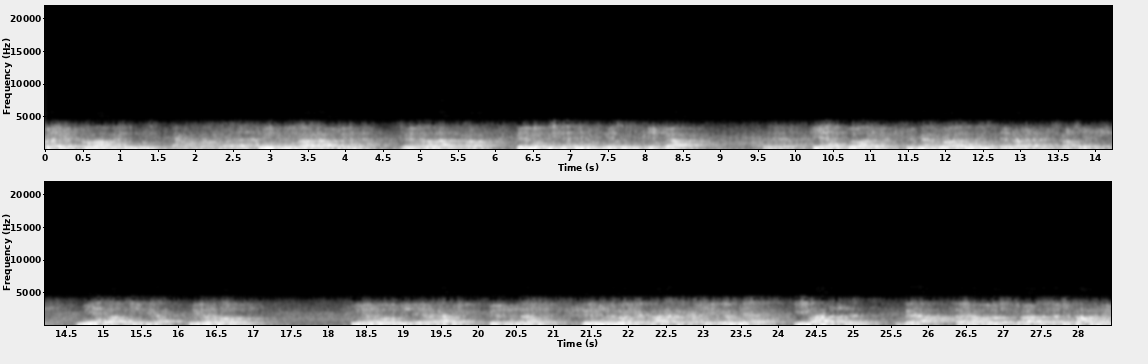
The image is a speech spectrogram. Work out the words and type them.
Başı Allah'ın inni min azab cehennem. Benim azab benim bir nesil nesil tekrar diye dua ediyor. Çünkü dua edilmesi Peygamberden ısrarsı etmiş. Niye dua ediyor? Uyanık oldu. Uyanık oldu. Bilgiler yapıyor. Gözünüzü açın. Gözünüzü boyunca parlak birkaç şey görünce imanlarını veya ayağı burası yardımcı açıp kapılmıyor.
